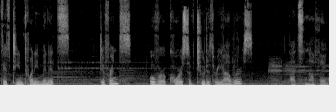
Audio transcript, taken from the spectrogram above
15, 20 minutes difference over a course of two to three hours. That's nothing.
